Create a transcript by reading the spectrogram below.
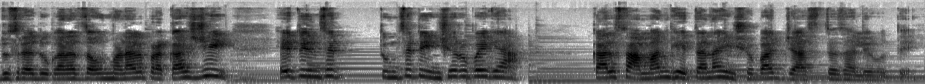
दुसऱ्या दुकानात जाऊन म्हणाला प्रकाशजी हे तीनशे तुमचे तीनशे रुपये घ्या. काल सामान घेताना हिशोबात जास्त झाले होते.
